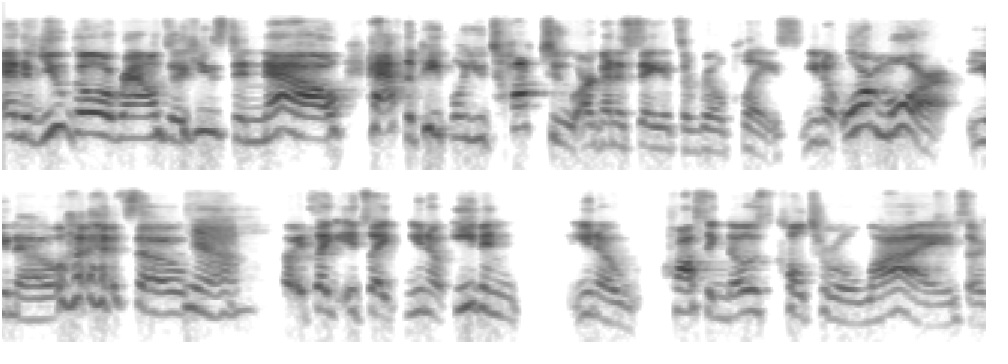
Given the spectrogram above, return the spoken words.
and if you go around to houston now half the people you talk to are going to say it's a real place you know or more you know? So yeah. it's like it's like you know even you know crossing those cultural lines or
